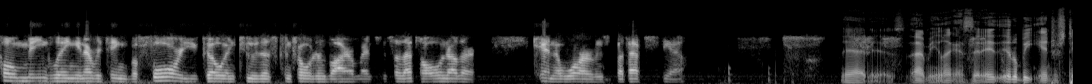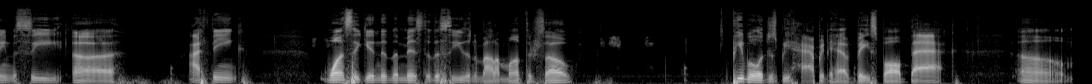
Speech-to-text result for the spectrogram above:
commingling and everything before you go into this controlled environment. And so that's a whole other can of worms. But that's yeah. Yeah. I mean, like I said, it, it'll be interesting to see. Uh, I think once they get into the midst of the season, about a month or so, people will just be happy to have baseball back. Um,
